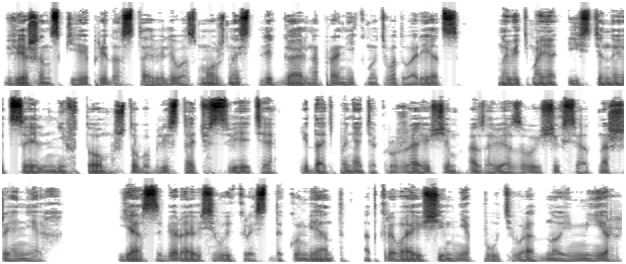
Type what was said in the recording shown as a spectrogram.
Вешенские предоставили возможность легально проникнуть во дворец, но ведь моя истинная цель не в том, чтобы блистать в свете, и дать понять окружающим о завязывающихся отношениях. Я собираюсь выкрасть документ, открывающий мне путь в родной мир.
